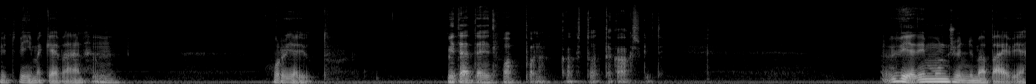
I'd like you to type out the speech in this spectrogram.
nyt viime keväänä. Mm. Hurja juttu. Mitä teit vappuna 2020? Vietin mun syntymäpäiviä.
